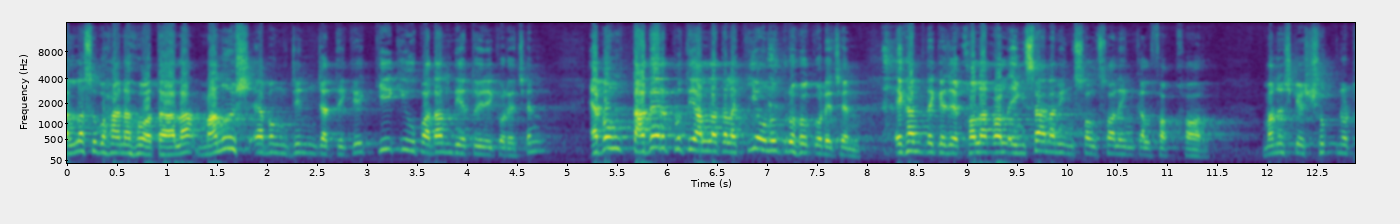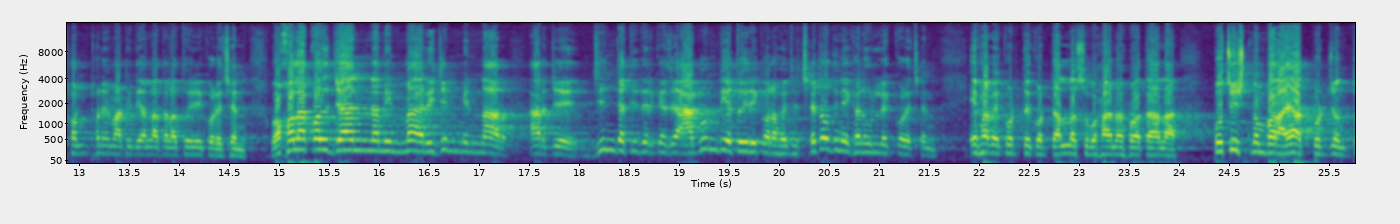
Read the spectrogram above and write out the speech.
আল্লাহ সুবহানা হুয়া মানুষ এবং জিন জাতিকে কি কি উপাদান দিয়ে তৈরি করেছেন এবং তাদের প্রতি আল্লাহ তাআলা কি অনুগ্রহ করেছেন? এখান থেকে যে খলাকল ইনসান আমিন সলসল ইনকাল ফখর। মানুষকে শুকনো ঠনঠনে মাটি দিয়ে আল্লাহ তাআলা তৈরি করেছেন। ওখলাকল মিম্মা রিজিম মিন্নার আর যে জিন জাতিদেরকে যে আগুন দিয়ে তৈরি করা হয়েছে, সেটাও তিনি এখানে উল্লেখ করেছেন। এভাবে করতে করতে আল্লাহ তাআলা 25 নম্বর আয়াত পর্যন্ত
